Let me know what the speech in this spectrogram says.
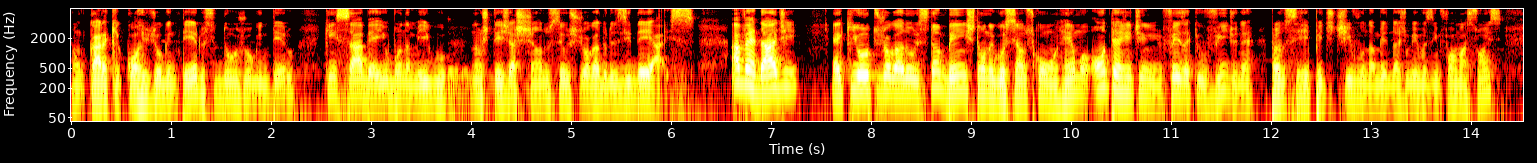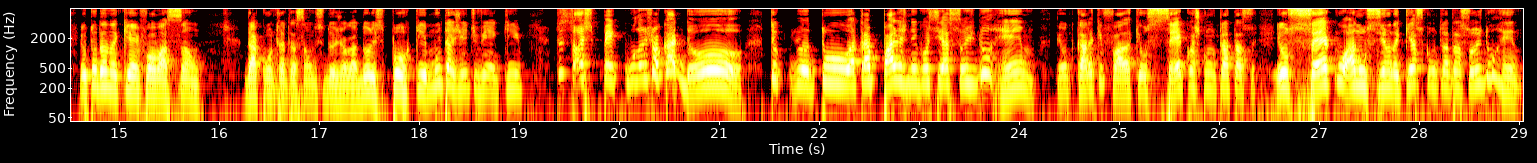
é um cara que corre o jogo inteiro, se doa o jogo inteiro. Quem sabe aí o Bonamigo não esteja achando seus jogadores ideais. A verdade é que outros jogadores também estão negociando com o Remo. Ontem a gente fez aqui o vídeo, né, para não ser repetitivo nas mesmas informações. Eu tô dando aqui a informação da contratação desses dois jogadores porque muita gente vem aqui, tu só especula jogador, tu, tu atrapalha as negociações do Remo. Tem outro cara que fala que eu seco as contratações, eu seco anunciando aqui as contratações do Remo.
